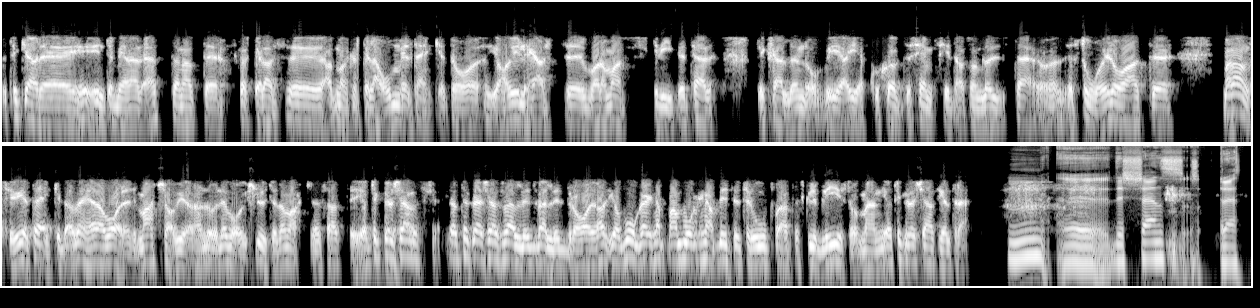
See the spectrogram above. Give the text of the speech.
då tycker jag det är inte mer än rätt än att, det ska spelas, eh, att man ska spela om helt enkelt. Och jag har ju läst vad de har skrivit här till kvällen då via Eko Skövdes hemsida som la ut där. Och det står ju då att eh, man anser helt enkelt att det här har varit matchavgörande och det var ju slutet av matchen. Så att jag, tycker det känns, jag tycker det känns väldigt, väldigt bra. Jag, jag vågar knappt, man vågar knappt inte tro på att det skulle bli så, men jag tycker det känns helt rätt. Mm, eh, det känns rätt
